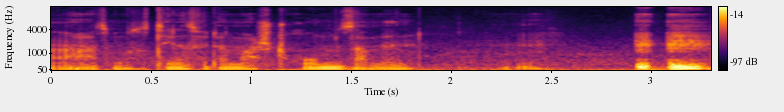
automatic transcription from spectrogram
Ah, jetzt muss das Ding jetzt wieder mal Strom sammeln.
